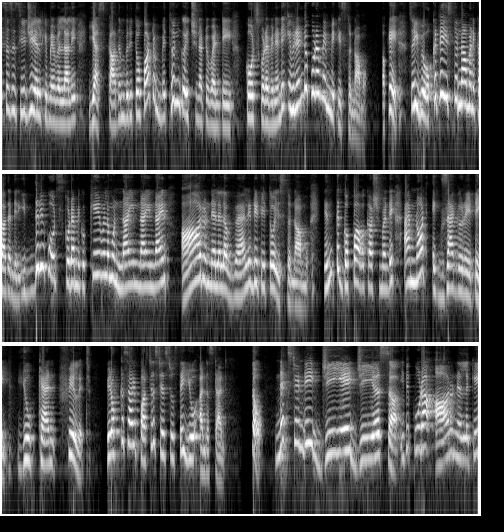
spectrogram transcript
ఎస్ఎస్సి సిజిఎల్కి మేము వెళ్ళాలి. ఎస్ కాదంబరితో పాటు మిథున్కు ఇచ్చినటువంటి కోర్స్ కూడా వినండి. ఇవి రెండు కూడా మేము మీకు ఇస్తున్నాము. ఓకే సో ఇవి ఒకటే ఇస్తున్నామని కాదండి. ఇద్దరి కోర్స్ కూడా మీకు కేవలము నైన్ నైన్ నైన్ ఆరు నెలల వ్యాలిడిటీతో ఇస్తున్నాము. ఎంత గొప్ప అవకాశం అండి I'm not exaggerating you can feel it మీరు ఒక్కసారి పర్చేస్ చేసి చూస్తే యూ అండర్స్టాండ్ సో నెక్స్ట్ అండి జిఏజిఎస్ ఇది కూడా ఆరు నెలలకి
